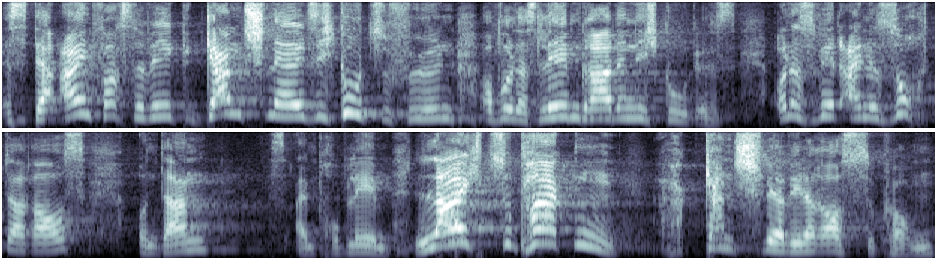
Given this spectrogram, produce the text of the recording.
Es ist der einfachste Weg, ganz schnell sich gut zu fühlen, obwohl das Leben gerade nicht gut ist. Und es wird eine Sucht daraus. Und dann ist ein Problem. Leicht zu packen aber ganz schwer wieder rauszukommen.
